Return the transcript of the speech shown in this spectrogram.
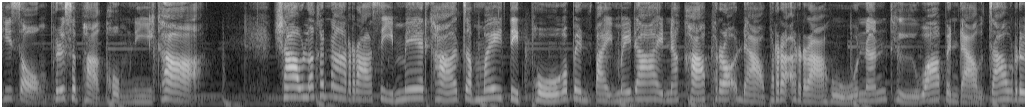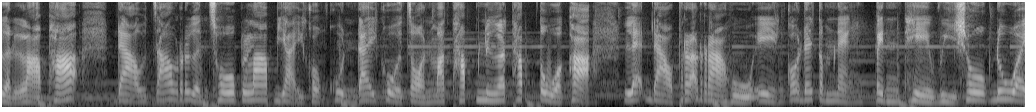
ที่ 2 พฤษภาคมนี้ค่ะชาวลัคนาราศีเมษคะจะไม่ติดโผก็เป็นไปไม่ได้นะคะ เพราะดาวพระราหูนั้นถือว่าเป็นดาวเจ้าเรือนลาภะดาวเจ้าเรือนโชคลาภใหญ่ของคุณได้โคจรมาทับเนื้อทับ ตัวค่ะ และดาวพระราหูเองก็ได้ตำแหน่งเป็นเทวีโชคด้วย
